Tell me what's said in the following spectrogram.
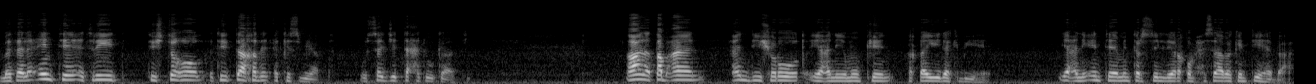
مثلا أنت تريد تشتغل تريد تاخذ الإكسبيرت وتسجل تحت وكالتي. أنا طبعا عندي شروط يعني ممكن أقيدك بيها. يعني أنت من ترسل لي رقم حسابك انتهى بعد.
